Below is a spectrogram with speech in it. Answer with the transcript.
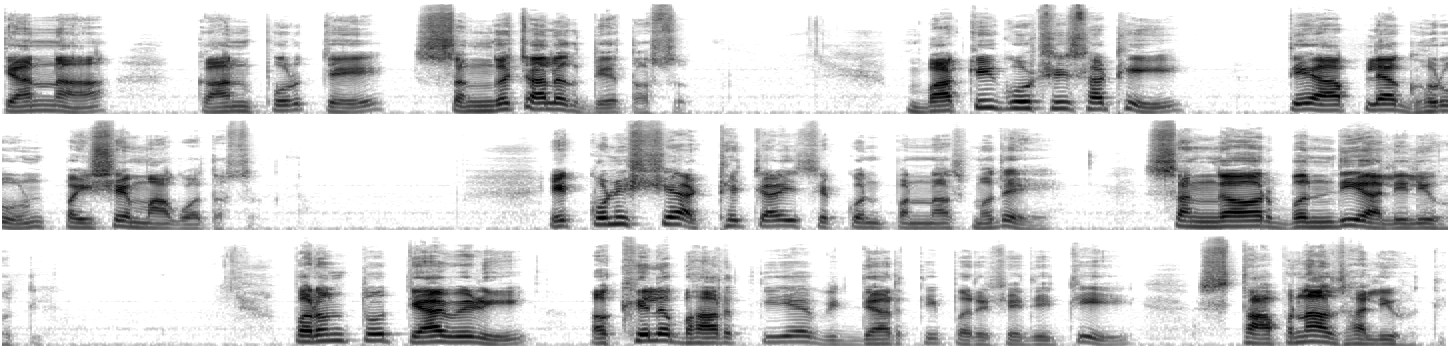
त्यांना कानपूरचे संघचालक देत असत. बाकी गोष्टीसाठी ते आपल्या घरून पैसे मागवत असत. एकोणीसशे अठ्ठेचाळीस एकोणपन्नासमध्ये संघावर बंदी आलेली होती. परंतु त्यावेळी अखिल भारतीय विद्यार्थी परिषदेची स्थापना झाली होती.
